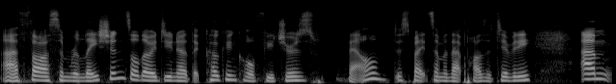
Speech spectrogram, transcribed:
uh, thaw some relations. Although I do note that coke and coal futures fell despite some of that positivity. Um,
